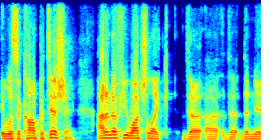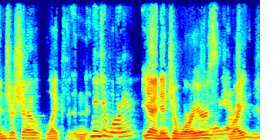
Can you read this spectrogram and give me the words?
It was a competition. I don't know if you watch like the uh the the ninja show, like Ninja Warrior. yeah, Ninja Warriors, Warrior. right? Mhm.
